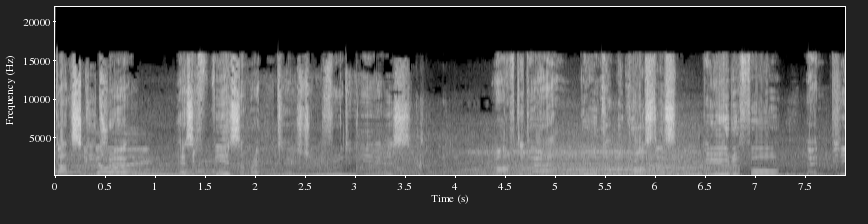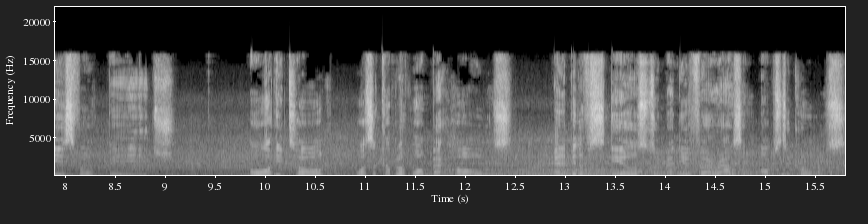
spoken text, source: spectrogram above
Dunsky Track has a fearsome reputation through the years. After that, you will come across this beautiful and peaceful beach. All it took was a couple of wombat holes and a bit of skills to maneuver around some obstacles.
